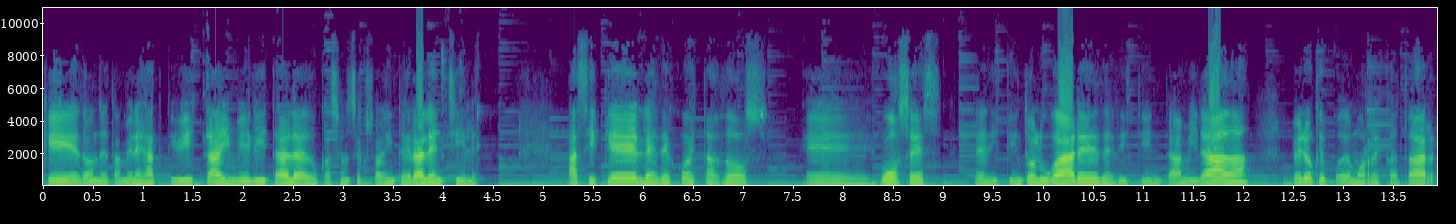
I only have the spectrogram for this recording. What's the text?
que donde también es activista y milita la educación sexual integral en Chile. Así que les dejo estas dos eh, voces de distintos lugares, de distinta mirada, pero que podemos rescatar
